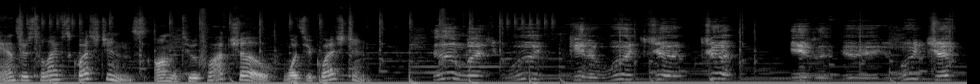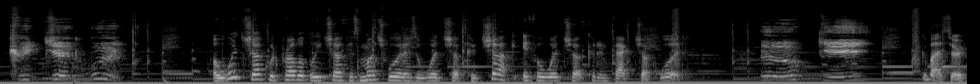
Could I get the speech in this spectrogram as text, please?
Answers to Life's Questions on the 2 o'clock show. What's your question? How much wood can a woodchuck chuck chuck wood? A woodchuck would probably chuck as much wood as a woodchuck could chuck if a woodchuck could in fact chuck wood. Okay. Goodbye, sir.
